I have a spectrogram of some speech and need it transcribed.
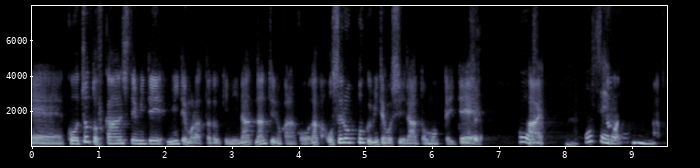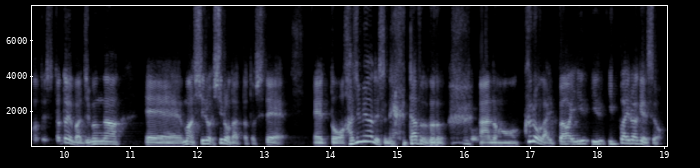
えー、こうちょっと俯瞰してみて見てもらった時にななんていうのかなこうなんかオセロっぽく見てほしいなと思っていて、はい、オセロ、そうです例えば自分が、えーまあ白、白だったとして、えっと、初めはですね、多分、あの、黒がいっぱいいいっぱいいるわけですよ。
